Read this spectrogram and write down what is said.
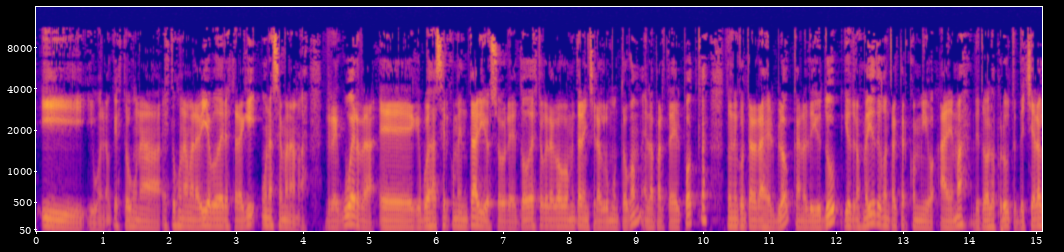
y, bueno, que esto es una esto es una maravilla poder estar aquí una semana más. Recuerda eh, que puedes hacer comentarios sobre todo esto que te acabo de comentar en chilaclub.com, en la parte del podcast, donde encontrarás el blog, canal de YouTube y otros medios de contactar conmigo, además de todos los productos de Chela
